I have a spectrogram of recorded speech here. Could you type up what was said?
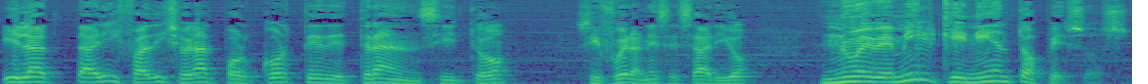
y la tarifa adicional por corte de tránsito, si fuera necesario, 9.500 pesos.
